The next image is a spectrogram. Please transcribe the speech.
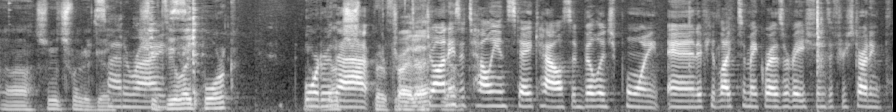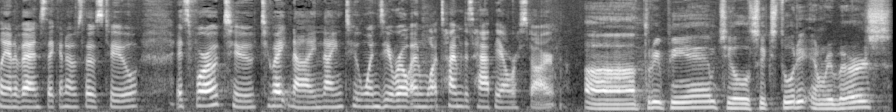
Uh, so it's really good. Side of So if you like pork, Order that's that. perfect. Try that. Johnny's Yeah. Italian Steakhouse at Village Point, and if you'd like to make reservations, if you're starting to plan events, they can host those too. It's 402-289-9210. And what time does happy hour start? Uh, 3 p.m. till 6:30 in reverse.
